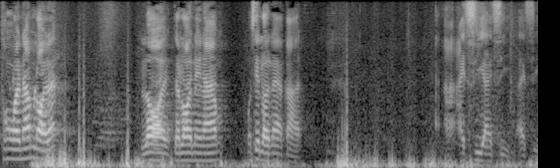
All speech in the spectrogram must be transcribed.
ระทงลอยน้ำลอยนะลอยแต่ลอยในน้ำไม่ใช่ลอยในอากาศ I see I see I see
